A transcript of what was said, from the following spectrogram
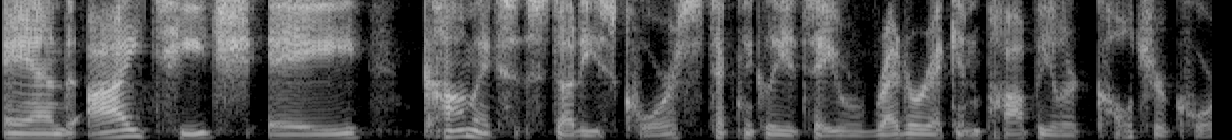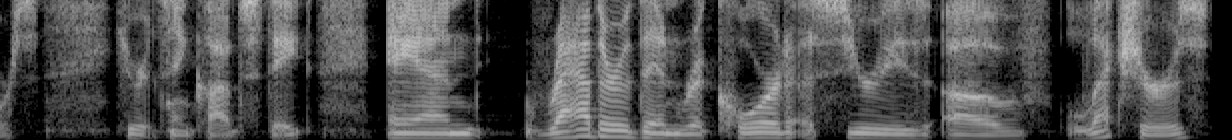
And I teach a comics studies course. Technically, it's a rhetoric and popular culture course here at St. Cloud State. And rather than record a series of lectures,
